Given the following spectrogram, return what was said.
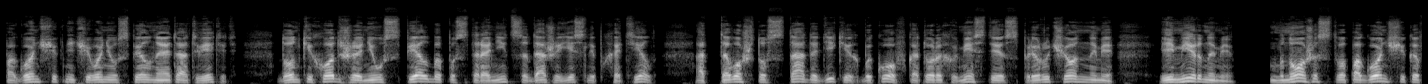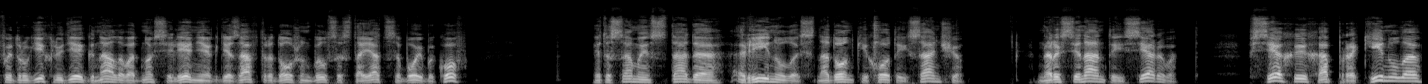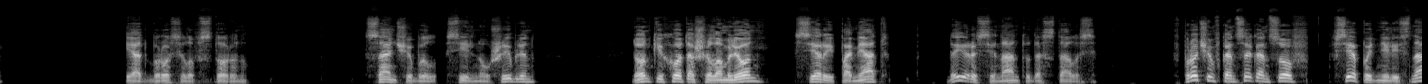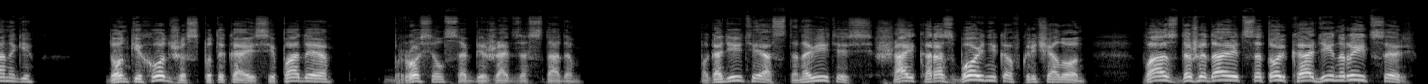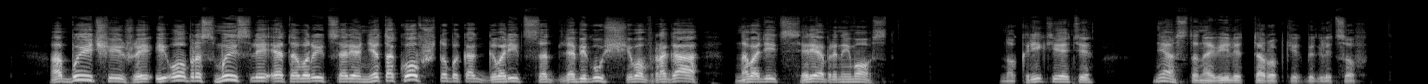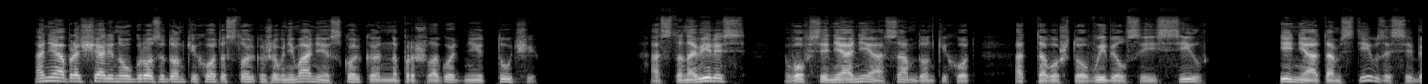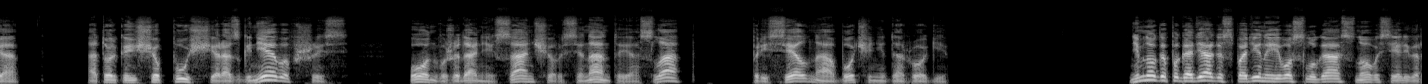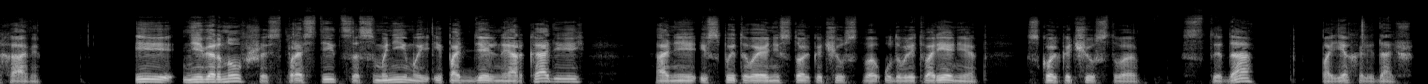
Погонщик ничего не успел на это ответить. Дон Кихот же не успел бы посторониться, даже если б хотел, от того, что стадо диких быков, которых вместе с прирученными и мирными множество погонщиков и других людей гнало в одно селение, где завтра должен был состояться бой быков, это самое стадо ринулось на Дон Кихота и Санчо, на Рассенанта и Серого, всех их опрокинуло и отбросило в сторону. Санчо был сильно ушиблен, Дон Кихот ошеломлен, Серый помят, да и Росинанту досталось. Впрочем, в конце концов, все поднялись на ноги, Дон Кихот же, спотыкаясь и падая, бросился бежать за стадом. — Погодите, остановитесь, шайка разбойников! — кричал он. — Вас дожидается только один рыцарь! Обычай же и образ мысли этого рыцаря не таков, чтобы, как говорится, для бегущего врага наводить серебряный мост. Но крики эти не остановили торопких беглецов. Они обращали на угрозы Дон Кихота столько же внимания, сколько на прошлогодние тучи. Остановились вовсе не они, а сам Дон Кихот, от того, что выбился из сил, и, не отомстив за себя, а только еще пуще разгневавшись, он в ожидании Санчо, Росинанта и осла присел на обочине дороги. Немного погодя, господин и его слуга снова сели верхами. И, не вернувшись проститься с мнимой и поддельной Аркадией, они, испытывая не столько чувство удовлетворения, сколько чувство стыда, поехали дальше.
